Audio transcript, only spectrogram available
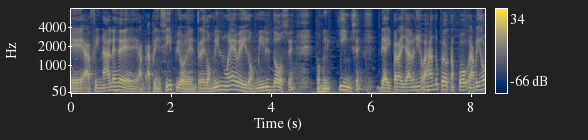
eh, a finales de, a, principios, entre 2009 y 2012, 2015, de ahí para allá ha venido bajando, pero tampoco ha venido,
